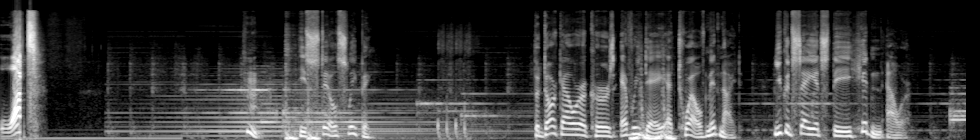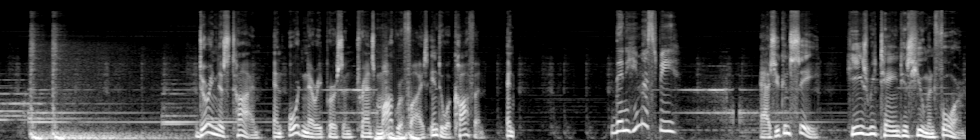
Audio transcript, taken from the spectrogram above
a.m. What? Hmm. He's still sleeping. The dark hour occurs every day at 12 midnight. You could say it's the hidden hour. During this time, an ordinary person transmogrifies into a coffin, and Then he must be. as you can see, he's retained his human form.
